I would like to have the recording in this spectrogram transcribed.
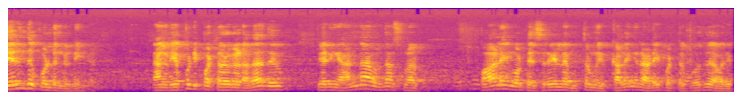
தெரிந்து கொள்ளுங்கள் நீங்கள். நாங்கள் எப்படிப்பட்டவர்கள்? அதாவது பெரிய அண்ணாவில் தான் சொன்னார் பாளையங்கோட்டை சிறையில் முத்தமிழ் கலைஞர் அடைப்பட்ட போது அவரை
